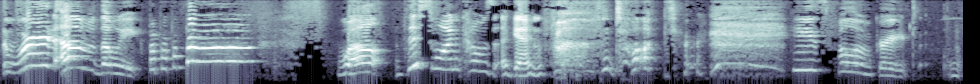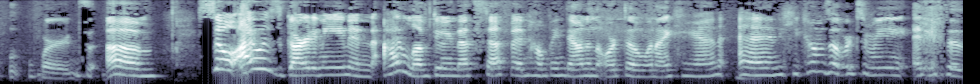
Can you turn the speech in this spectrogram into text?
the word of the week. Ba, ba, ba. Well, this one comes again from the doctor. He's full of great words. Um, so I was gardening and I love doing that stuff and helping down in the orto when I can. And he comes over to me and he says,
